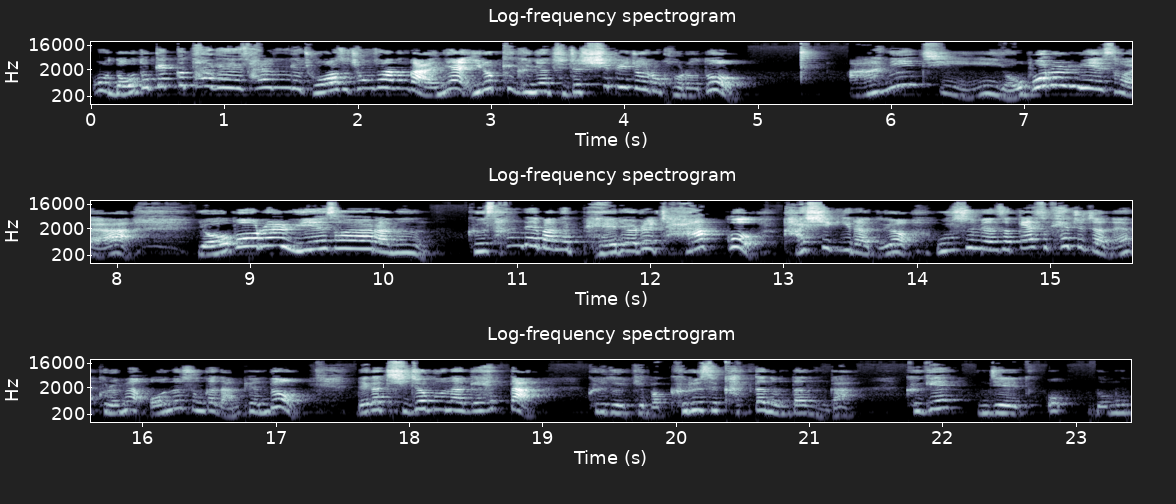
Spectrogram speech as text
어, 너도 깨끗하게 사는 게 좋아서 청소하는 거 아니야? 이렇게 그냥 진짜 12조로 걸어도 아니지. 여보를 위해서야. 여보를 위해서야 라는 그 상대방의 배려를 자꾸 가식이라도요, 웃으면서 계속 해주잖아요? 그러면 어느 순간 남편도 내가 지저분하게 했다. 그래도 이렇게 막 그릇을 갖다 놓는다든가. 그게 이제, 어, 너무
